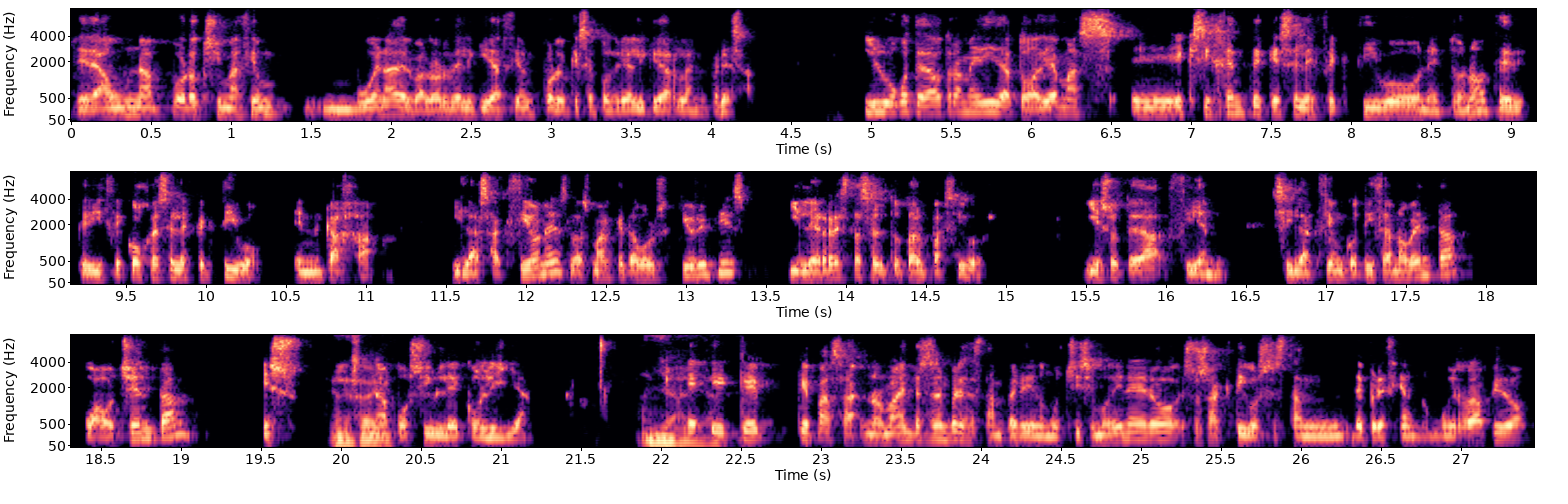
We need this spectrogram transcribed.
te da una aproximación buena del valor de liquidación por el que se podría liquidar la empresa. Y luego te da otra medida todavía más eh, exigente que es el efectivo neto, ¿no? Te, te, dice, coges el efectivo en caja y las acciones, las marketable securities, y le restas el total pasivos. Y eso te da 100. Si la acción cotiza a 90 o a 80, es una posible colilla. Eh, eh, ¿Qué, pasa? Normalmente esas empresas están perdiendo muchísimo dinero, esos activos se están depreciando muy rápido,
